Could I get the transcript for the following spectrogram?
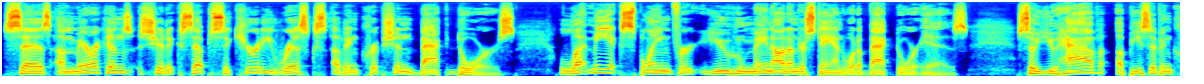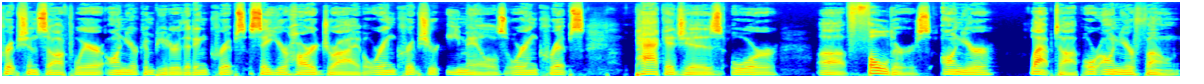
says Americans should accept security risks of encryption backdoors. Let me explain for you who may not understand what a backdoor is. So, you have a piece of encryption software on your computer that encrypts, say, your hard drive, or encrypts your emails, or encrypts packages, or uh, folders on your laptop or on your phone.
